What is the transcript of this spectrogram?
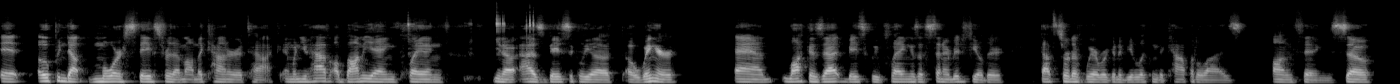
it opened up more space for them on the counter attack. And when you have Aubameyang playing, you know, as basically a, a winger, and Lacazette basically playing as a center midfielder, that's sort of where we're going to be looking to capitalize on things. So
